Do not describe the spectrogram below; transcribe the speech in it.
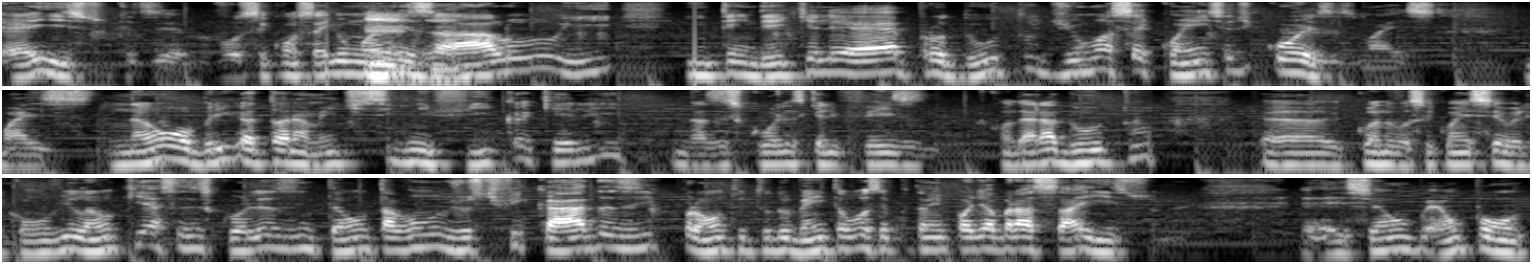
É isso, quer dizer, você consegue humanizá-lo uhum. e entender que ele é produto de uma sequência de coisas, mas mas não obrigatoriamente significa que ele, nas escolhas que ele fez quando era adulto, uh, quando você conheceu ele como vilão, que essas escolhas então estavam justificadas e pronto, e tudo bem, então você também pode abraçar isso. Né? É, esse é um, é um ponto.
